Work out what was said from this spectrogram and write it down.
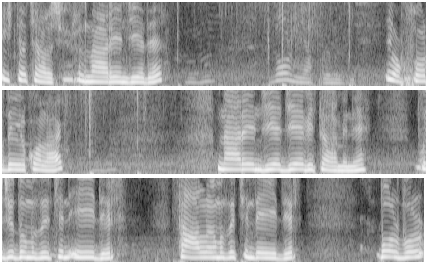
işte çalışıyoruz Narenciye'de. Zor mu yaptığınız iş? Yok zor değil kolay. Narenciye C vitamini vücudumuz için iyidir. Sağlığımız için de iyidir. Bol bol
